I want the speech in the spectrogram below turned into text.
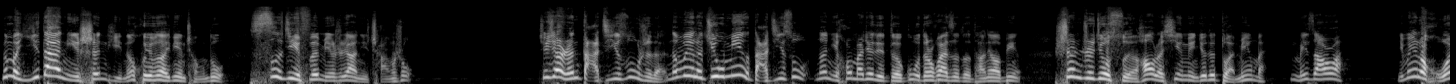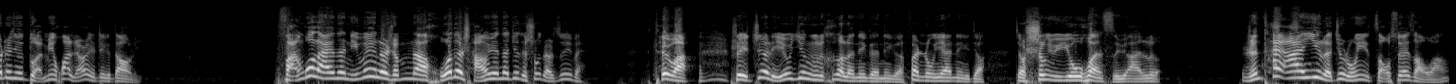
那么一旦你身体能恢复到一定程度，四季分明是让你长寿，就像人打激素似的。那为了救命打激素，那你后面就得得骨头坏死、得糖尿病，甚至就损耗了性命，就得短命呗，没招啊！你为了活着就短命，化疗也这个道理。反过来呢，你为了什么呢？活得长远，那就得受点罪呗，对吧？所以这里又应和了那个那个范仲淹那个叫叫生于忧患，死于安乐。人太安逸了，就容易早衰早亡。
